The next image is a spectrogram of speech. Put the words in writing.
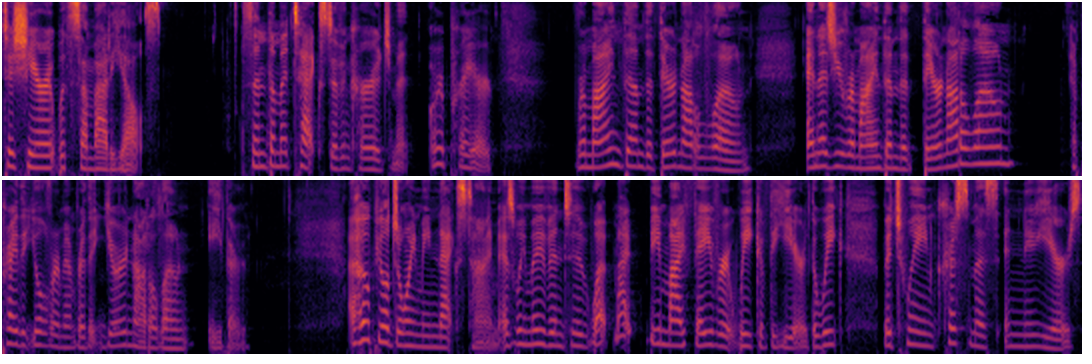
to share it with somebody else. Send them a text of encouragement or a prayer. Remind them that they're not alone. And as you remind them that they're not alone, I pray that you'll remember that you're not alone either. I hope you'll join me next time as we move into what might be my favorite week of the year, the week between Christmas and New Year's.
